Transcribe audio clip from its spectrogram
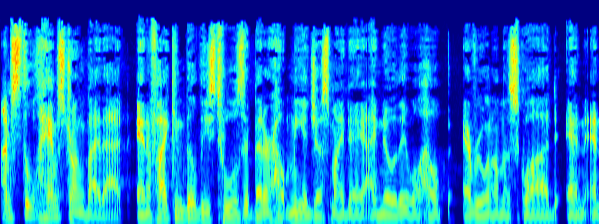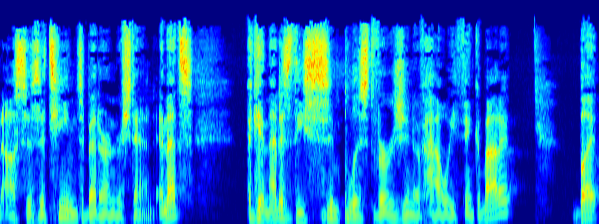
I'm still hamstrung by that. And if I can build these tools that better help me adjust my day, I know they will help everyone on the squad and, and us as a team to better understand. And that's, again, that is the simplest version of how we think about it. But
